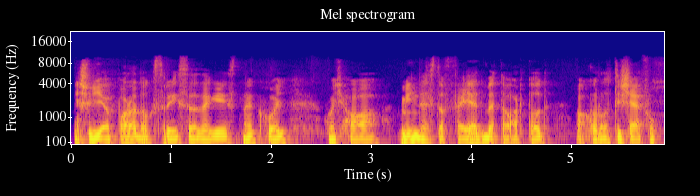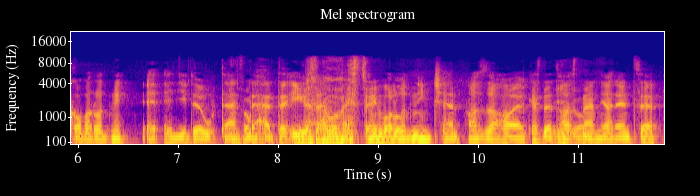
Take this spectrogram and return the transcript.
És ugye a paradox része az egésznek, hogy hogyha mindezt a fejedbe tartod, akkor ott is el fog kavarodni e- egy idő után. Tehát igazából veszteni valód nincsen azzal, ha elkezded Így használni van. a rendszert,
